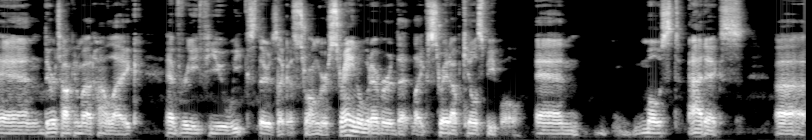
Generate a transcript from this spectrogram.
and they were talking about how like every few weeks there's like a stronger strain or whatever that like straight up kills people and most addicts uh,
